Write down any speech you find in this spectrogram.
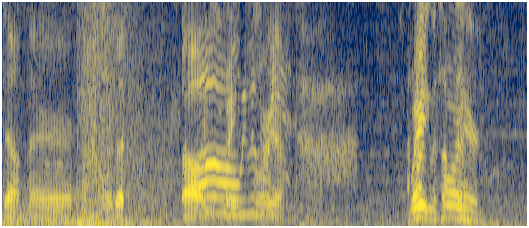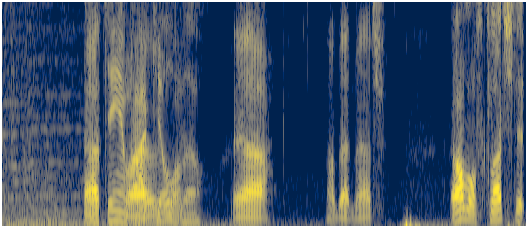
Down there. Oh, that. Oh, he was waiting for you. I thought Wait he was up it. there. That's Damn, five kills wondering. though. Yeah, not a bad match. I almost clutched it.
